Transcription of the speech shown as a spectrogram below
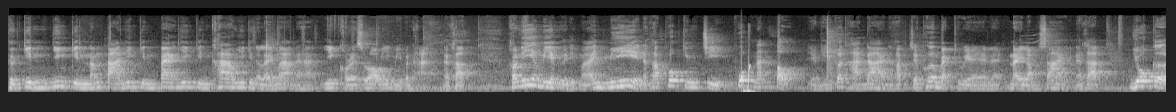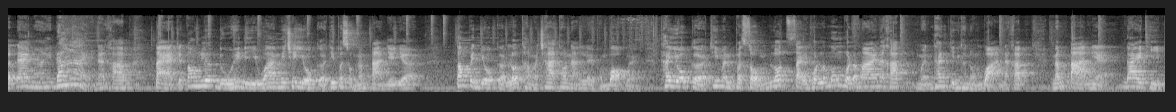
คือกินยิ่งกินน้ำตาล ยิ่งกินแป้ง ยิ่งกินข้าว ยิ่งกินอะไรมากนะฮะยิ่งคอเลสเตอรอลยิ่งมีปัญหานะครับคราวนี้ยังมีอย่างอื่นอีกไหมมีนะครับพวกกิมจิพวกนัตโตะอย่างนี้ก็ทานได้นะครับ จะเพิ่มแบคทีเรียในในลำไส้นะครับโยเกิร์ตได้ไหมได้นะครับแต่จะต้องเลือกดูให้ดีว่าไม่ใช่โยเกิร์ตที่ผสมน้ำตาลเยอะๆ ต้องเป็นโยเกิร์ตรสธรรมชาติเท่านั้นเลยผมบอกเลย ถ้าโยเกิร์ตที่มันผสมรสใส่ผลมงผลไม้นะครับเหมือนท่านกินขนมหวานนะครับน้ำตาลเนี่ยได้ทีไป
